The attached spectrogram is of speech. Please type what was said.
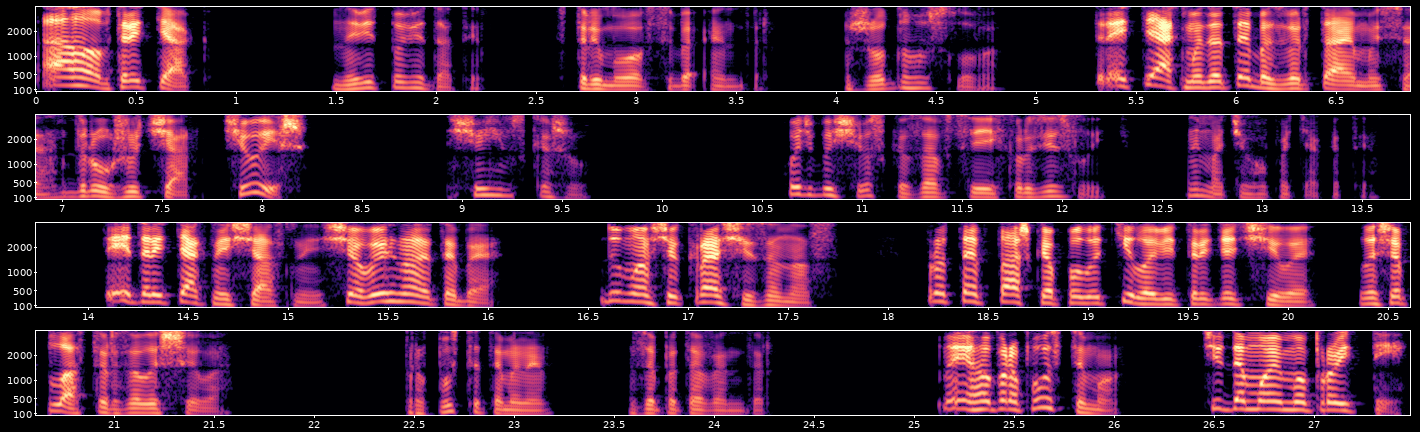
Агов, третяк. Не відповідати, стримував себе Ендер. Жодного слова. Третяк, ми до тебе звертаємося, друг жучар. Чуєш? Що їм скажу? Хоч би що сказав, це їх розізлить. Нема чого потякати. Ти третяк нещасний, що вигнали тебе? Думав, що краще за нас. Проте пташка полетіла від третячили, лише пластир залишила. Пропустите мене? запитав Ендер. Ми його пропустимо? Чи дамо йому пройти?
